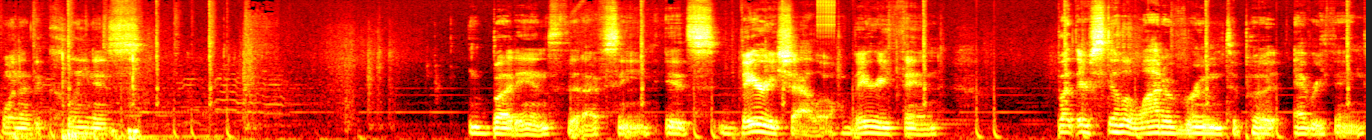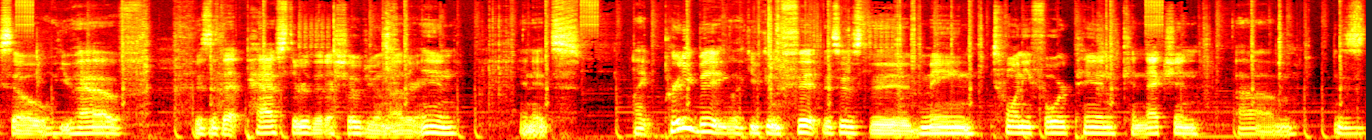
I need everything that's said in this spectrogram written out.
one of the cleanest butt ends that I've seen. It's very shallow, very thin, but there's still a lot of room to put everything. So you have, this is that pass through that I showed you on the other end, and it's like pretty big, like you can fit, this is the main 24 pin connection. Um, this is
